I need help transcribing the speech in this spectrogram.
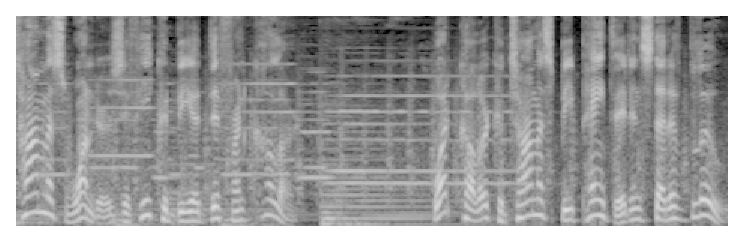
Thomas wonders if he could be a different color. What color could Thomas be painted instead of blue?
